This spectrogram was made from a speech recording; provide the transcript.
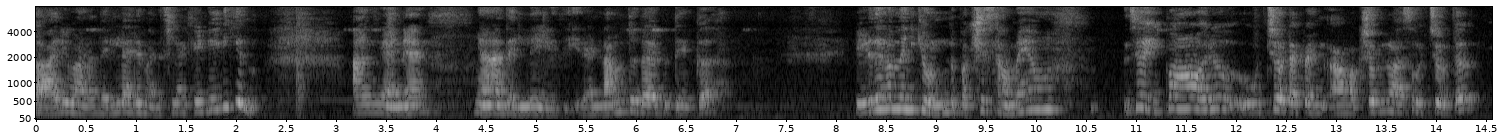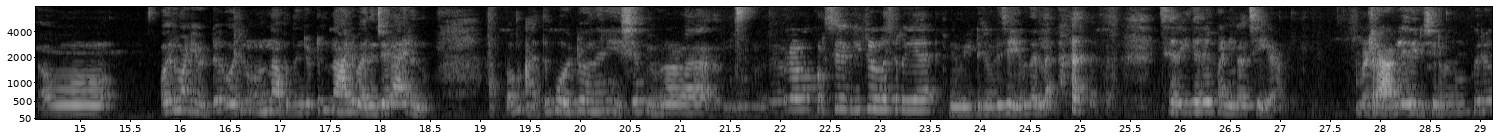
കാര്യമാണെന്ന് എല്ലാവരും മനസ്സിലാക്കിയിട്ടിരിക്കുന്നു അങ്ങനെ ഞാൻ അതെല്ലാം എഴുതി. രണ്ടാമത്തെ ഇതായപ്പോഴത്തേക്ക് എഴുതണം എന്ന് എനിക്കുണ്ട്. പക്ഷെ സമയം ഇപ്പോൾ ആ ഒരു ഉച്ചോട്ട് ഇപ്പം ആ വർക്ക്ഷോപ്പിന്റെ ക്ലാസ് ഉച്ചോട്ട് ഒരു മണി തൊട്ട് ഒരു ഒന്ന് നാൽപ്പത്തഞ്ച് തൊട്ട് നാല് പതിനഞ്ച് വരെ ആയിരുന്നു. അപ്പം അത് പോയിട്ട് വന്നതിന് ശേഷം ഇവിടെയുള്ള ഇവിടെയുള്ള കുറച്ച് വീട്ടിലുള്ള ചെറിയ വീട്ടു ജോലി ചെയ്യുന്നതല്ല ചെറിയ ചെറിയ പണികൾ ചെയ്യണം. നമ്മൾ ട്രാവൽ ചെയ്ത് തിരിച്ചു വരുമ്പോൾ നമുക്കൊരു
